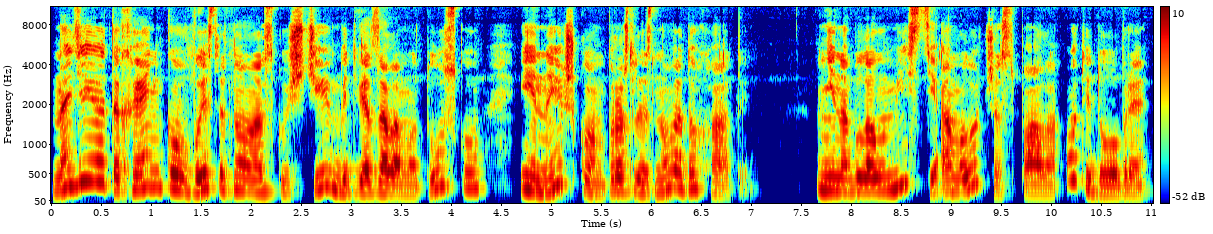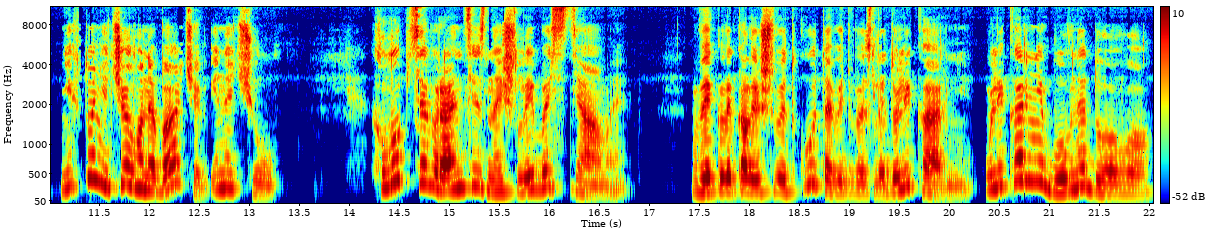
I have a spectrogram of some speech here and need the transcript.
Надія тихенько вислизнула з кущів, відв'язала мотузку і нишком прослизнула до хати. Ніна була у місті, а молодша спала, от і добре, ніхто нічого не бачив і не чув. Хлопця вранці знайшли без тями. Викликали швидку та відвезли до лікарні. У лікарні був недовго.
